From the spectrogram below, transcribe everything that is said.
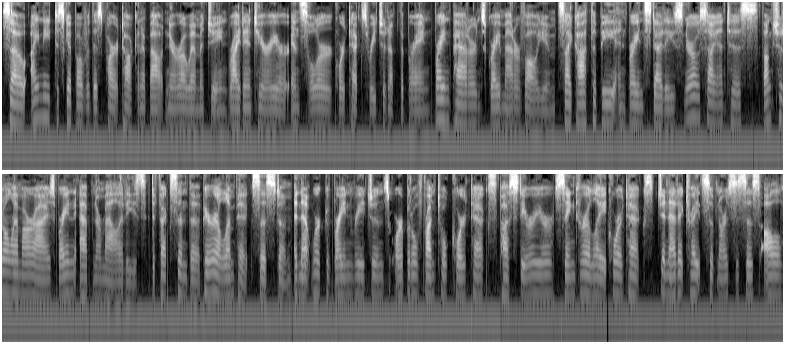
So I need to skip over this part talking about neuroimaging, right anterior insular cortex region of the brain, brain patterns, gray matter volume, psychotropy and brain studies, neuroscientists, functional MRIs, brain abnormalities, defects in the paralimbic system, a network of brain regions, orbital frontal cortex, posterior cingulate cortex, genetic traits of of narcissists, all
